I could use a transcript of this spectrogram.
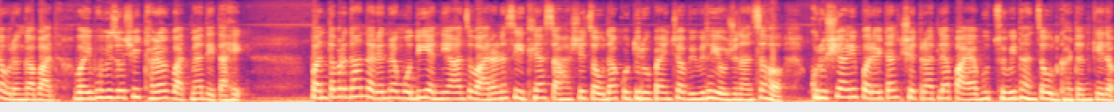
औरंगाबाद. वैभवी जोशी ठळक बातम्या देत आहे. पंतप्रधान नरेंद्र मोदी यांनी आज वाराणसी इथल्या सहाशे चौदा कोटी रुपयांच्या विविध योजनांसह कृषी आणि पर्यटन क्षेत्रातल्या पायाभूत सुविधांचं उद्घाटन केलं.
